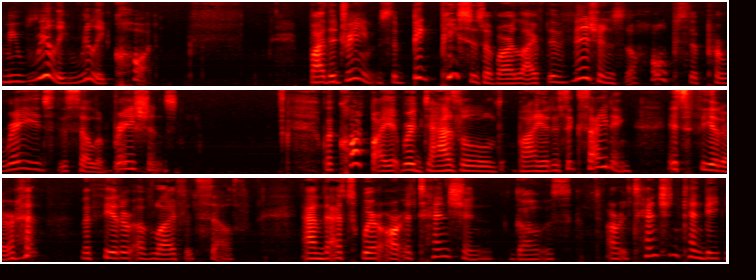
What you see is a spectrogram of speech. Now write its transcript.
I mean, really, really caught by the dreams, the big pieces of our life, the visions, the hopes, the parades, the celebrations. We're caught by it, we're dazzled by it. It's exciting. It's theater, the theater of life itself. And that's where our attention goes. Our attention can be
